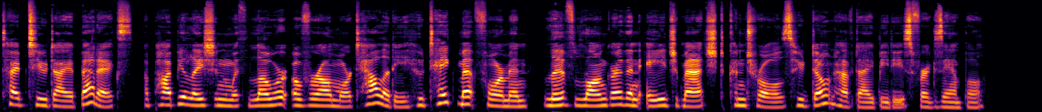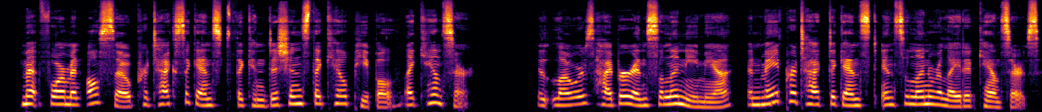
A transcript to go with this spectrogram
Type 2 diabetics, a population with lower overall mortality who take metformin, live longer than age matched controls who don't have diabetes, for example. Metformin also protects against the conditions that kill people, like cancer. It lowers hyperinsulinemia and may protect against insulin related cancers,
